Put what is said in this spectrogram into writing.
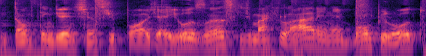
Então tem grande chance de pódio aí. Osansky de McLaren, né? Bom piloto.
